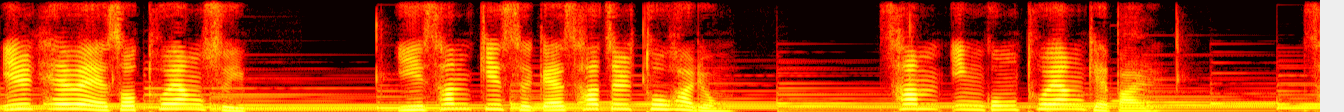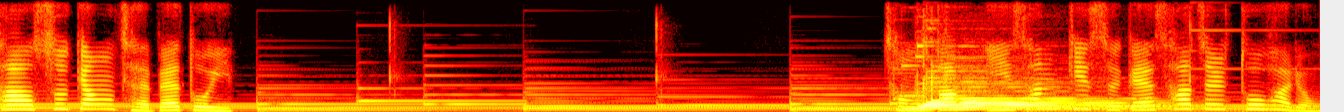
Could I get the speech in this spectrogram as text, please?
1. 해외에서 토양 수입 2. 산기슭의 사질토 활용 3. 인공 토양 개발 4. 수경 재배 도입 정답 2. 산기슭의 사질토 활용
